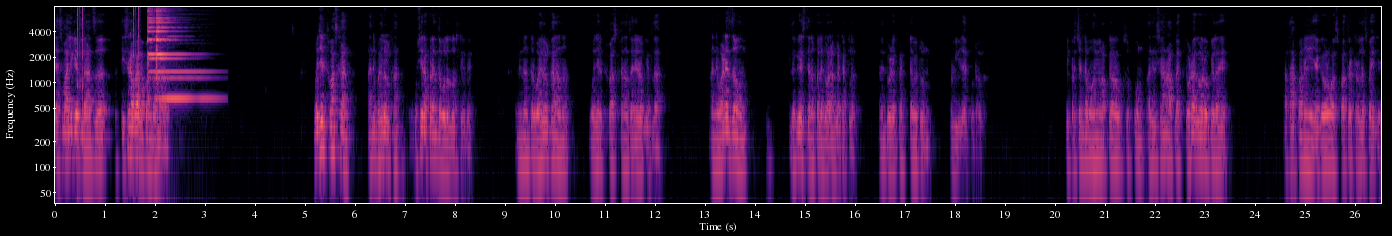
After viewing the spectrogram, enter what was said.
त्याच मालिकेतला आज तिसरा भाग आपण बनणार आहोत. वजीर खवास खान आणि बहिलोल खान उशिरापर्यंत बोलत बसले होते. आणि नंतर बहलोल खानानं वजीर खवास खानाचा निरोप घेतला. आणि वाड्यात जाऊन लगेच त्यानं पलंगावर अंग टाकलं आणि डोळे घट्ट मिटून पुढील विचार कुटाला ही प्रचंड मोहीम आपल्यावर सोपवून आदिलशहानं आपला केवढा गौरव केला आहे? आता आपणही या गौरवास पात्र ठरलंच पाहिजे.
